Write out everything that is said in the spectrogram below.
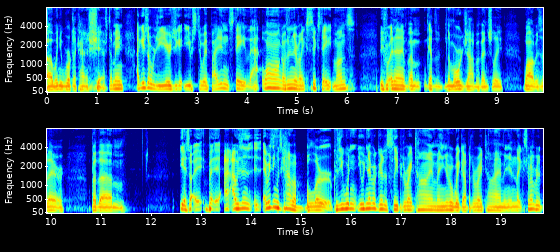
uh, when you work that kind of shift. I mean, I guess over the years you get used to it, but I didn't stay that long. I was in there for like six to eight months before, and then I um, got the, the morgue job eventually while I was there. But um, yeah, so I, but I, I was in everything was kind of a blur because you wouldn't you would never go to sleep at the right time and you never wake up at the right time and, and like so I remember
